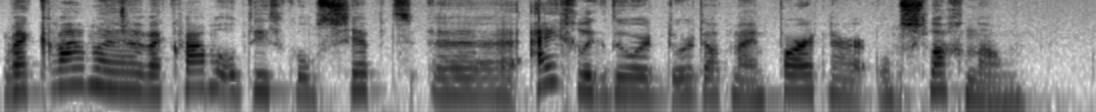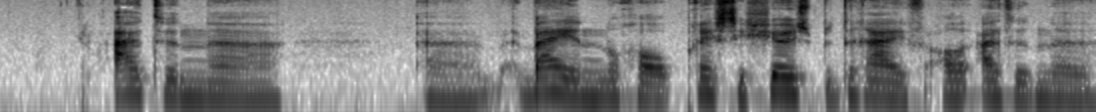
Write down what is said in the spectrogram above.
wij, kwamen, wij kwamen op dit concept uh, eigenlijk door, doordat mijn partner ontslag nam uit een, uh, uh, bij een nogal prestigieus bedrijf, uit een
